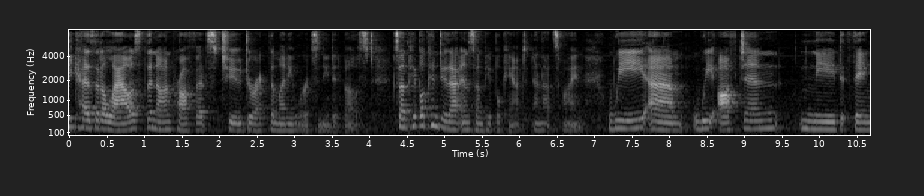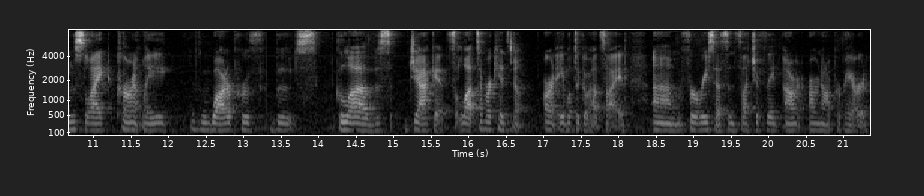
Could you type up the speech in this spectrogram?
because it allows the nonprofits to direct the money where it's needed most. Some people can do that, and some people can't, and that's fine. We um, we often need things like currently waterproof boots, gloves, jackets. Lots of our kids don't aren't able to go outside um, for recess and such if they are, are not prepared.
